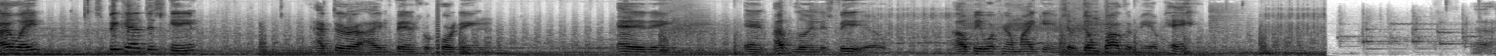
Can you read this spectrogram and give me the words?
By the way, speaking of this game, after I'm finished recording, editing, and uploading this video, I'll be working on my game, so don't bother me, okay? Uh,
